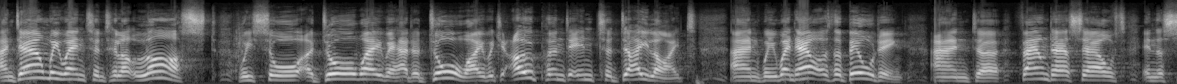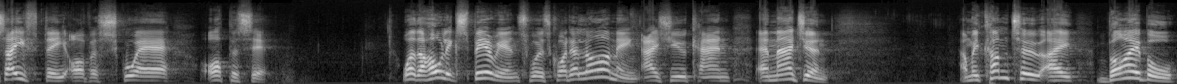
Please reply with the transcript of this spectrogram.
And down we went until at last we saw a doorway. We had a doorway which opened into daylight. And we went out of the building and uh, found ourselves in the safety of a square opposite. Well, the whole experience was quite alarming, as you can imagine. And we've come to a Bible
